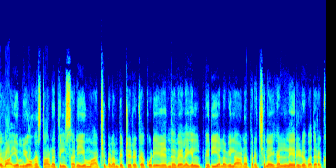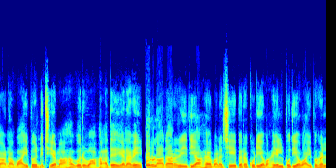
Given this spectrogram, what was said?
செவ்வாயும் யோகஸ்தானத்தில் சனியும் ஆட்சி பலம் பெற்றிருக்கக்கூடிய இந்த வேளையில் பெரிய அளவிலான பிரச்சனைகள் நேரிடுவதற்கான வாய்ப்பு நிச்சயமாக உருவாகாது. எனவே பொருளாதார ரீதியாக வளர்ச்சியை பெறக்கூடிய வகையில் புதிய வாய்ப்புகள்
